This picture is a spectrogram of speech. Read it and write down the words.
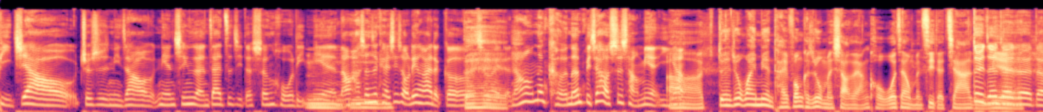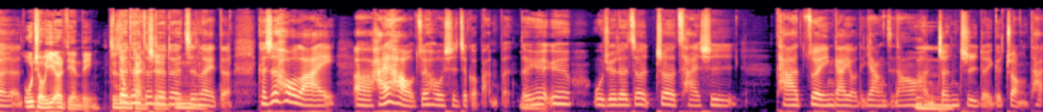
比较就是你知道，年轻人在自己的生活里面，嗯、然后他甚至可以是一首恋爱的歌之类的，然后那可能比较有市场面一样。啊、呃，对，就外面台风，可是我们小两口窝在我们自己的家里面。对对对对对对，五九一二点零这种感觉，对对对对对之类的。嗯、可是后来呃还好，最后是这个版本，对，因为因为我觉得这这才是。他最应该有的样子，然后很真挚的一个状态。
